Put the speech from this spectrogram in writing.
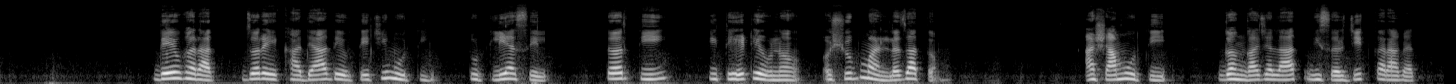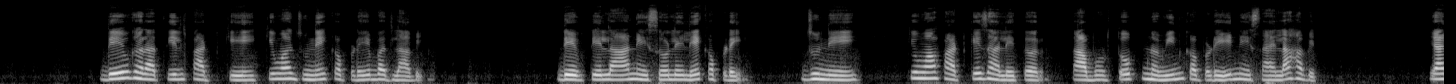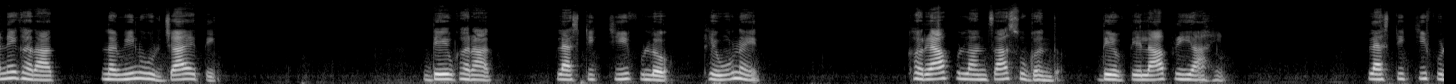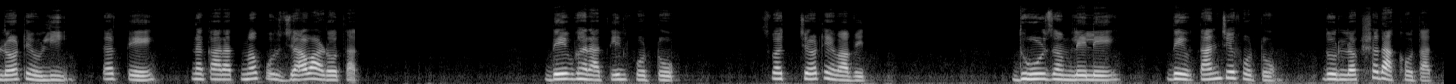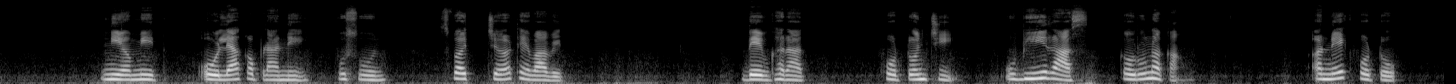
देवघरात जर एखाद्या देवतेची मूर्ती तुटली असेल तर ती तिथे ठेवणं अशुभ मानलं जातं. अशा मूर्ती गंगाजलात विसर्जित कराव्यात. देवघरातील फाटके किंवा जुने कपडे बदलावे. देवतेला नेसवलेले कपडे जुने किंवा फाटके झाले तर ताबडतोब नवीन कपडे नेसायला हवेत. याने घरात नवीन ऊर्जा येते. देवघरात प्लॅस्टिकची फुलं ठेवू नयेत. खऱ्या फुलांचा सुगंध देवतेला प्रिय आहे. प्लॅस्टिकची फुलं ठेवली तर ते नकारात्मक ऊर्जा वाढवतात. देवघरातील फोटो स्वच्छ ठेवावेत. धूळ जमलेले देवतांचे फोटो दुर्लक्ष दाखवतात. नियमित ओल्या कपड्याने पुसून स्वच्छ ठेवावेत. देवघरात फोटोंची उभी रास करू नका. अनेक फोटो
